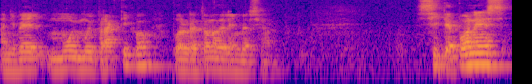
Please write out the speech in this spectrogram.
a nivel muy, muy práctico, por el retorno de la inversión. Si te pones,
